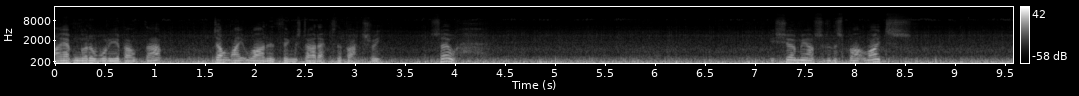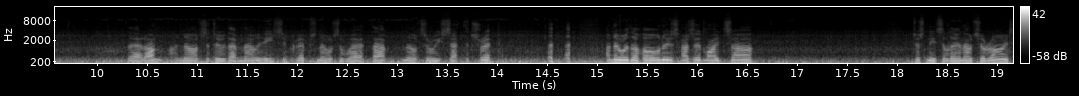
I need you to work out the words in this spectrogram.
I haven't got to worry about that. Don't like wiring things direct to the battery. So, you show me how to do the spotlights. They're on. I know how to do them now. Heated grips, know how to work that. Know to reset the trip. I know where the horn is, hazard lights are. Just need to learn how to ride.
